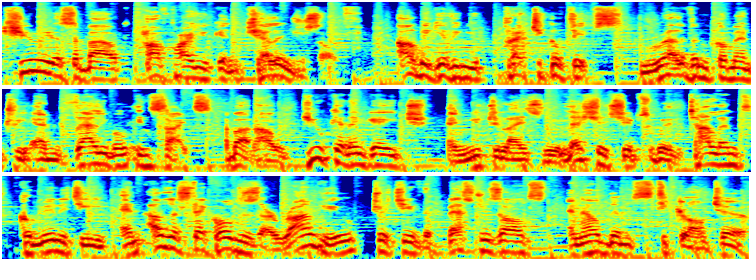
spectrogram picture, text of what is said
curious about how far you can challenge yourself. I'll be giving you practical tips, relevant commentary, and valuable insights about how you can engage and utilize relationships with talent, community, and other stakeholders around you to achieve the best results and help them stick long term.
